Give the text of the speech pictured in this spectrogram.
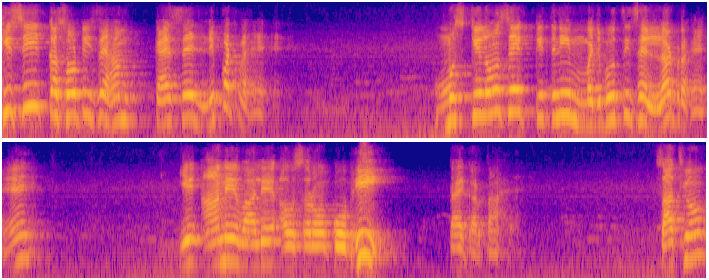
किसी कसौटी से हम कैसे निपट रहे हैं? मुश्किलों से कितनी मजबूती से लड़ रहे हैं? ये आने वाले अवसरों को भी तय करता है। साथियों,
